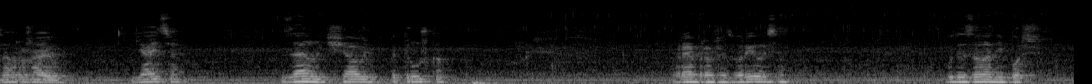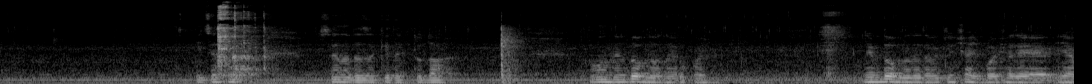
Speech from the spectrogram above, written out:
Загружаю яйця, зелень, щавель, петрушка. Ребра вже зварилися. Буде зелений борщ. І це все, все треба закидати туди. О, невдобно одною рукою. Невдобно треба виключати, бо я, я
